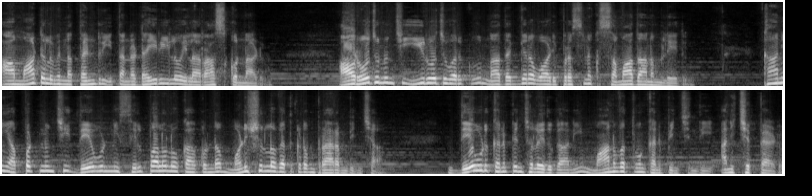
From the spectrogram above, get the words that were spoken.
ఆ మాటలు విన్న తండ్రి తన డైరీలో ఇలా రాసుకున్నాడు. ఆ రోజు నుంచి ఈ రోజు వరకు నా దగ్గర వాడి ప్రశ్నకు సమాధానం లేదు. కానీ అప్పటి నుంచి దేవుణ్ణి శిల్పాలలో కాకుండా మనుషుల్లో వెతకడం ప్రారంభించా. దేవుడు కనిపించలేదు గాని మానవత్వం కనిపించింది అని చెప్పాడు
